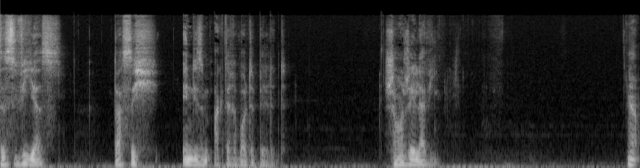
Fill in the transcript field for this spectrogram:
des Wirs, das sich in diesem Akt der Revolte bildet. Changer la vie. Ja.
